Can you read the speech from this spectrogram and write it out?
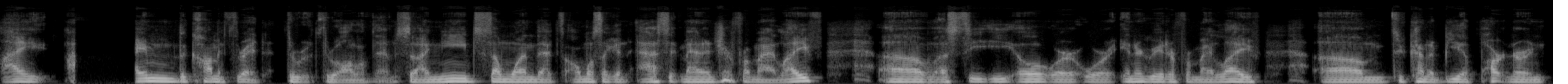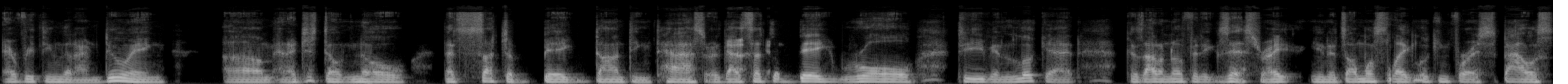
I I'm the common thread through through all of them. So I need someone that's almost like an asset manager for my life, um, a CEO or or integrator for my life, um, to kind of be a partner in everything that I'm doing. Um, and I just don't know that's such a big daunting task or that's such a big role to even look at because i don't know if it exists right you know it's almost like looking for a spouse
